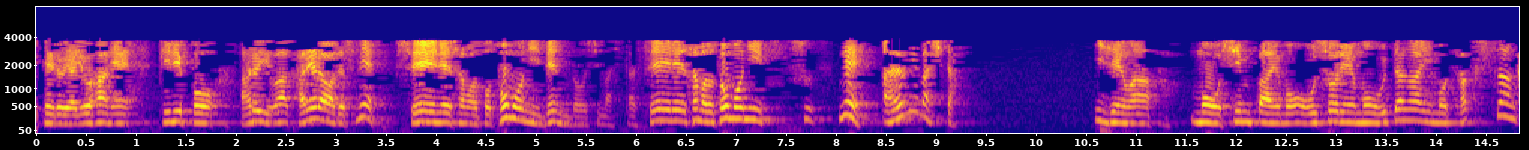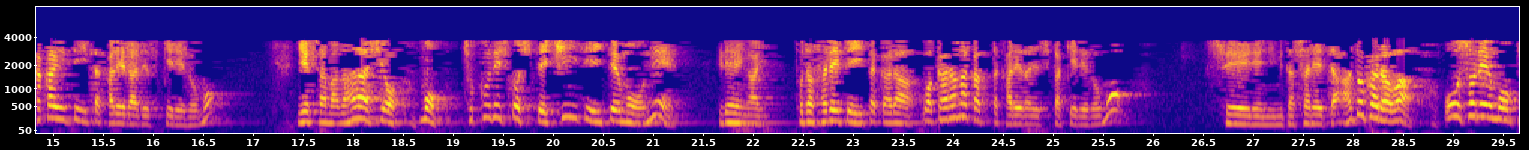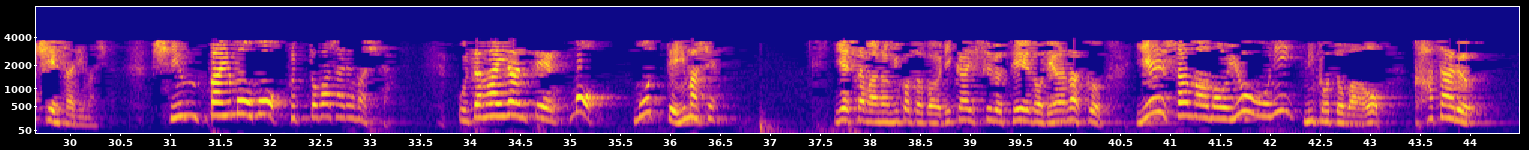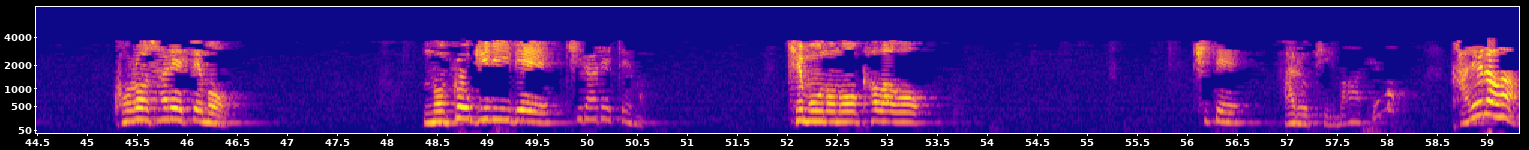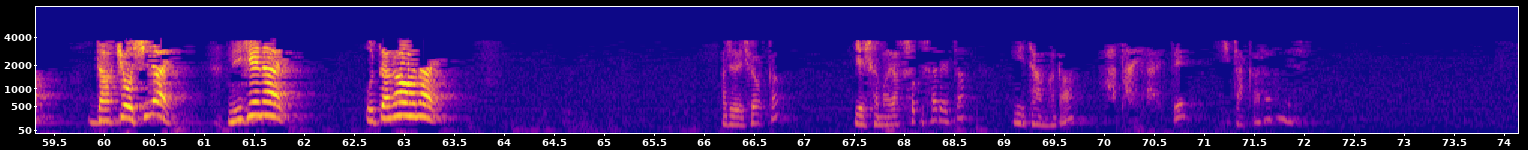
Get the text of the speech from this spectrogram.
ペテロやヨハネ、ピリポ、あるいは彼らはですね、精霊様と共に伝道しました。精霊様と共に、ね、歩みました。以前はもう心配も恐れも疑いもたくさん抱えていた彼らですけれども、イエス様の話をもう直弟子として聞いていてもね、霊が閉ざされていたからわからなかった彼らでしたけれども、精霊に満たされた後からは恐れも消え去りました。心配ももう吹っ飛ばされました。疑いなんてもう持っていません。イエス様の御言葉を理解する程度ではなく、イエス様のように御言葉を語る。殺されても、ノコギリで切られても、獣の皮を着て歩き回っても、彼らは妥協しない。逃げない。疑わない。なぜでしょうか？イエス様約束された御霊が与えられていたからなんです。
